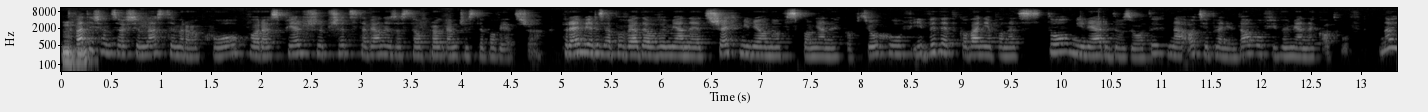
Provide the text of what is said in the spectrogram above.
W 2018 mhm. roku po raz pierwszy przedstawiony został program Czyste Powietrze. Premier zapowiadał wymianę 3 milionów wspomnianych kopciuchów i wydatkowanie ponad 100 miliardów złotych na ocieplenie domów i wymianę kotłów. No i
